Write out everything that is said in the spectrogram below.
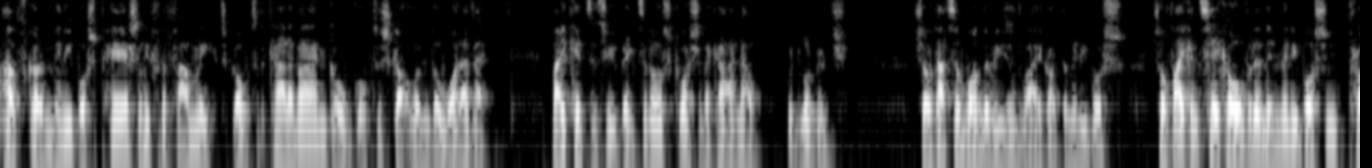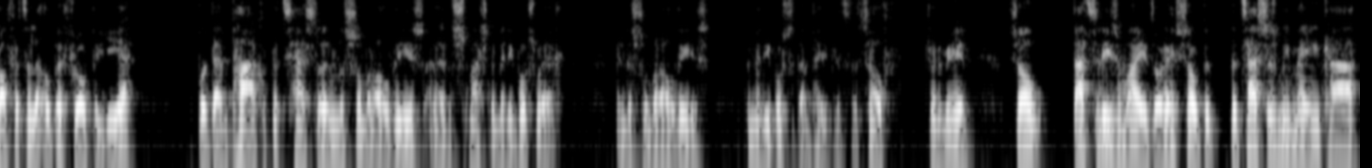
I've got a minibus personally for the family to go to the caravan, go up to Scotland or whatever. My kids are too big to go squashing a car now with luggage. So that's one of the reasons why I got the minibus. So if I can take over in the minibus and profit a little bit throughout the year, but then park up the Tesla in the summer holidays and then smash the minibus work in the summer holidays, the minibus will then pay for itself. Do you know what I mean? So that's the reason why I've done it. So the, the Tesla's my main car.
